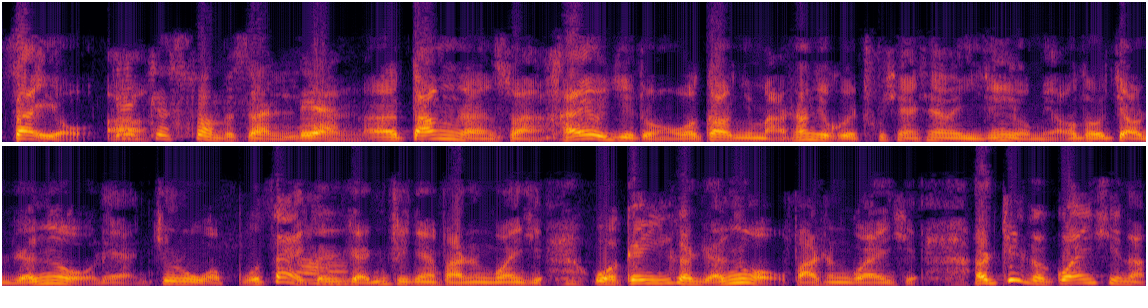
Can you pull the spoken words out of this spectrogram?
再有啊哎，，这算不算恋呢？呃，当然算。还有一种，我告诉你，马上就会出现，现在已经有苗头，叫人偶恋，就是我不再跟啊人之间发生关系，我跟一个人偶发生关系，而这个关系呢，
